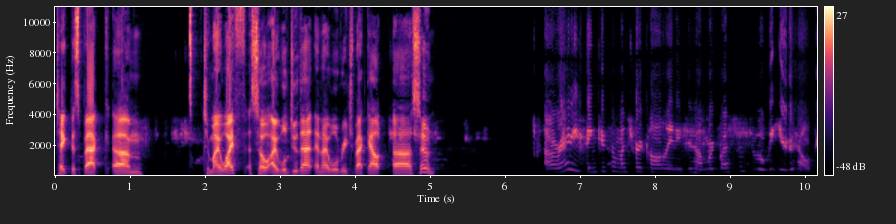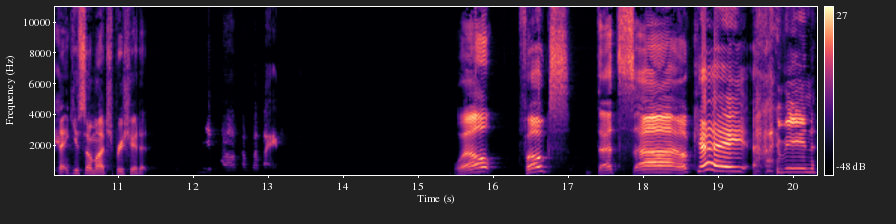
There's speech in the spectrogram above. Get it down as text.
take this back um, to my wife. So I will do that, and I will reach back out uh, soon. You so much for calling. If you have more questions, we will be here to help you. Thank you so much. Appreciate it. You're welcome. Bye bye. Well, folks, that's uh okay. I mean,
